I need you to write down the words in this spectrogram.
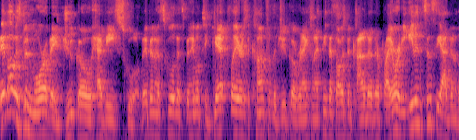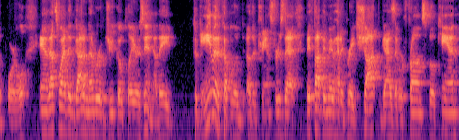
They've always been more of a JUCO heavy school. They've been a school that's been able to get players to come from the JUCO ranks, and I think that's always been kind of their, their priority, even since the advent of the portal. And that's why they've got a number of JUCO players in. Now they took aim at a couple of other transfers that they thought they may have had a great shot, the guys that were from Spokane.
